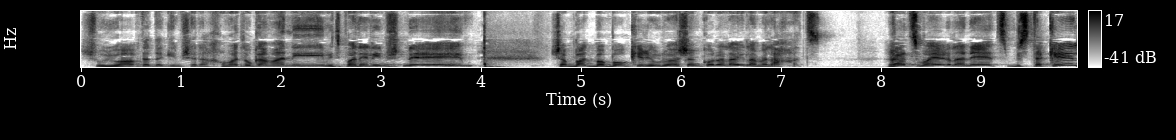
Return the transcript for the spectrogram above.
שהוא יאהב את הדגים שלך. אומרת לו, גם אני, מתפללים שניהם. שבת בבוקר, הוא לא ישן כל הלילה מלחץ. רץ מהר לנץ, מסתכל,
